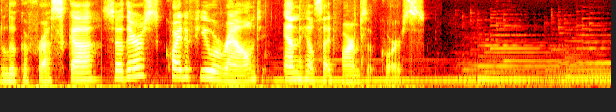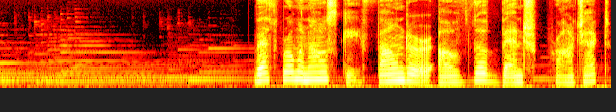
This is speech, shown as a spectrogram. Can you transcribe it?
Luca Fresca. So there's quite a few around, and Hillside Farms, of course. Beth Romanowski, founder of the Bench Project,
